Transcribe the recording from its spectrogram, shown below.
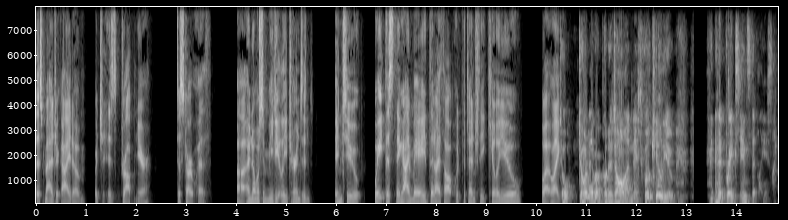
this magic item, which is Draupnir to start with, uh, and almost immediately turns in, into, wait, this thing I made that I thought would potentially kill you, but like, Don't don't ever put it on. It will kill you. And it breaks instantly. It's like,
